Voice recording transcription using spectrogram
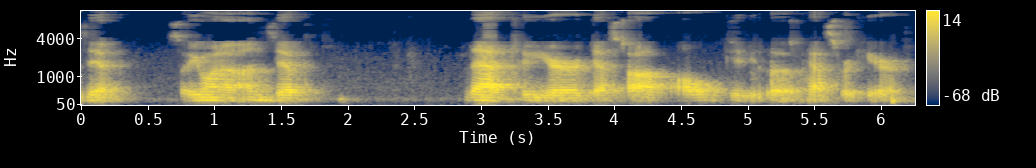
zip. So you want to unzip that to your desktop. I'll give you the password here.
